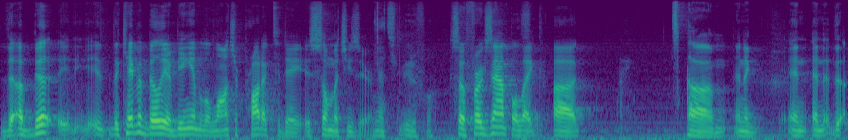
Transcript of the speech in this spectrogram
the, abi- the capability of being able to launch a product today is so much easier. That's beautiful. So, for example, like, uh, um, and, a- and, and the-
